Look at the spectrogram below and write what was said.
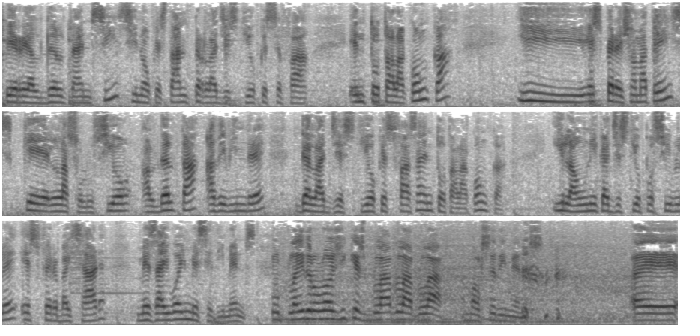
per el delta en si, sinó que estan per la gestió que se fa en tota la conca i és per això mateix que la solució al delta ha de vindre de la gestió que es faça en tota la conca i l'única gestió possible és fer baixar més aigua i més sediments. El pla hidrològic és bla, bla, bla amb els sediments. Eh,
